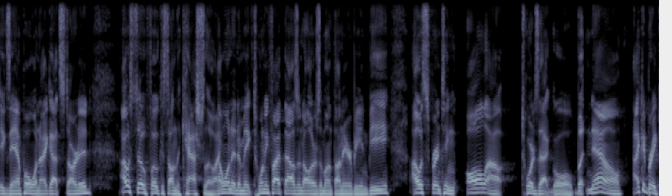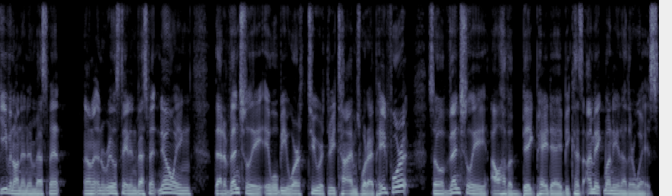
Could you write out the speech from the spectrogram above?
example, when I got started, I was so focused on the cash flow. I wanted to make $25,000 a month on Airbnb. I was sprinting all out towards that goal. But now I could break even on an investment in a real estate investment, knowing that eventually it will be worth two or three times what I paid for it. So eventually I'll have a big payday because I make money in other ways.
